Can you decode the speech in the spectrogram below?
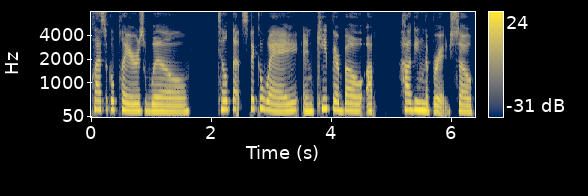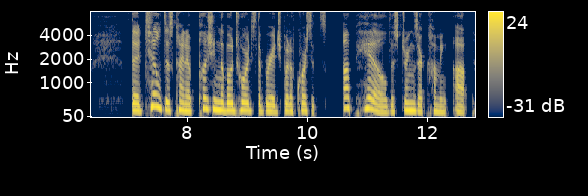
classical players will tilt that stick away and keep their bow up hugging the bridge. So the tilt is kind of pushing the bow towards the bridge, but of course it's uphill. The strings are coming up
